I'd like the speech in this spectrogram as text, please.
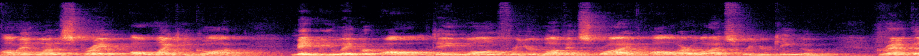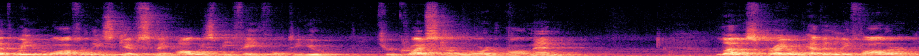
Amen. Let us pray, Almighty God. May we labor all day long for your love and strive all our lives for your kingdom. Grant that we who offer these gifts may always be faithful to you. Through Christ our Lord. Amen. Let us pray, O Heavenly Father,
